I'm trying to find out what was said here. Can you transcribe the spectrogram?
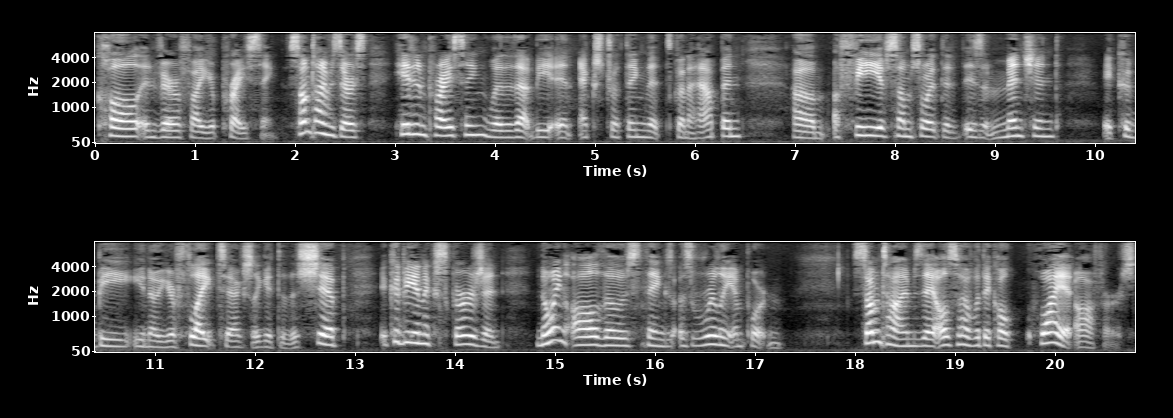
call and verify your pricing. Sometimes there's hidden pricing, whether that be an extra thing that's going to happen, um, a fee of some sort that isn't mentioned. It could be, you know, your flight to actually get to the ship. It could be an excursion. Knowing all those things is really important. Sometimes they also have what they call quiet offers.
